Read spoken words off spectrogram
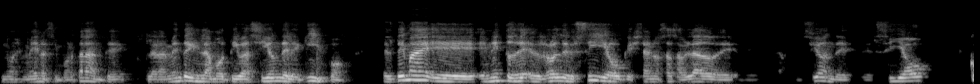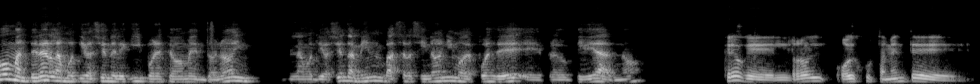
no es menos importante, claramente, es la motivación del equipo. El tema eh, en esto del rol del CEO, que ya nos has hablado de, la función del CEO, cómo mantener la motivación del equipo en este momento, ¿no? La motivación también va a ser sinónimo después de eh, productividad, ¿no? Creo que el rol hoy justamente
